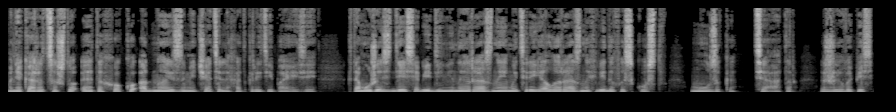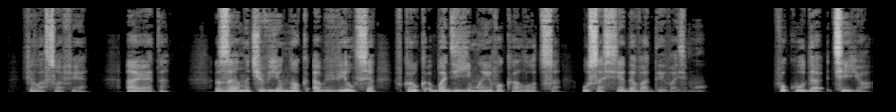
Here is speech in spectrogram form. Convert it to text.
Мне кажется, что это хокку одно из замечательных открытий поэзии — к тому же здесь объединены разные материалы разных видов искусств — музыка, театр, живопись, философия. А это? За ночь вьюнок обвился в круг бадьи моего колодца, у соседа воды возьму. Фукуда Тио.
